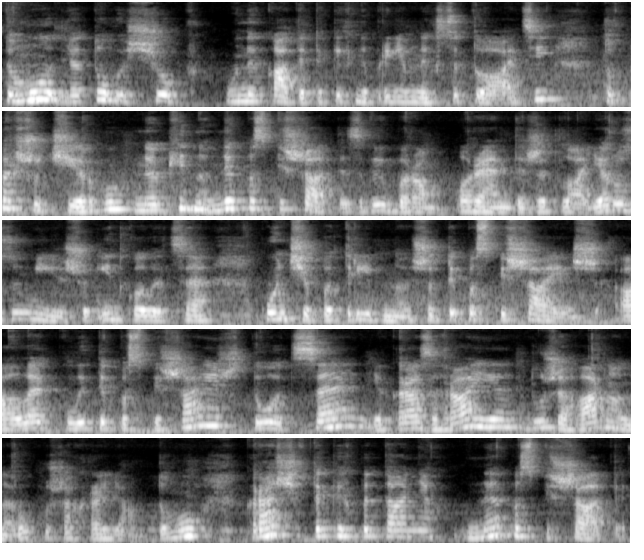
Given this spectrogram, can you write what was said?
Тому для того, щоб уникати таких неприємних ситуацій, то в першу чергу необхідно не поспішати з вибором оренди житла. Я розумію, що інколи це конче потрібно, що ти поспішаєш, але коли ти поспішаєш, то це якраз грає дуже гарно на руку шахраям. Тому краще в таких питаннях не поспішати,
